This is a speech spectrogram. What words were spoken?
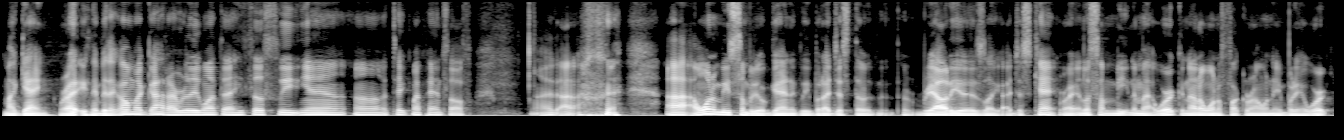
my gang right. And they'd be like, oh my god, I really want that. He's so sweet. Yeah, uh, take my pants off. I, I, I want to meet somebody organically, but I just the, the reality is like I just can't right unless I'm meeting them at work, and I don't want to fuck around with anybody at work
